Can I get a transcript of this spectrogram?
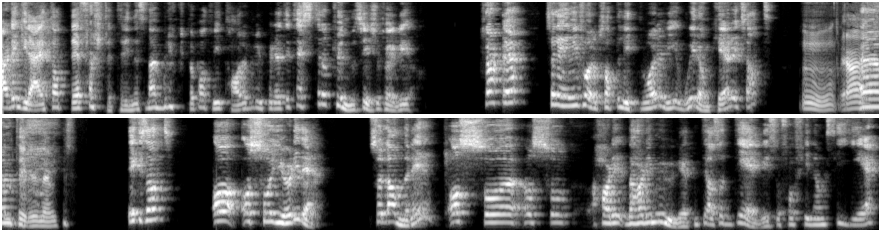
er det greit at det første trinnet som er brukt opp, at vi tar og bruker det til tester? Og kundene sier selvfølgelig klart det. Så lenge vi får opp satellittene våre, vi, we don't care, ikke sant? Mm, ja, Um, som tidligere nevnt. Ikke sant? Og, og så gjør de det. Så lander de, og så, og så har de, da har de muligheten til altså delvis å få finansiert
